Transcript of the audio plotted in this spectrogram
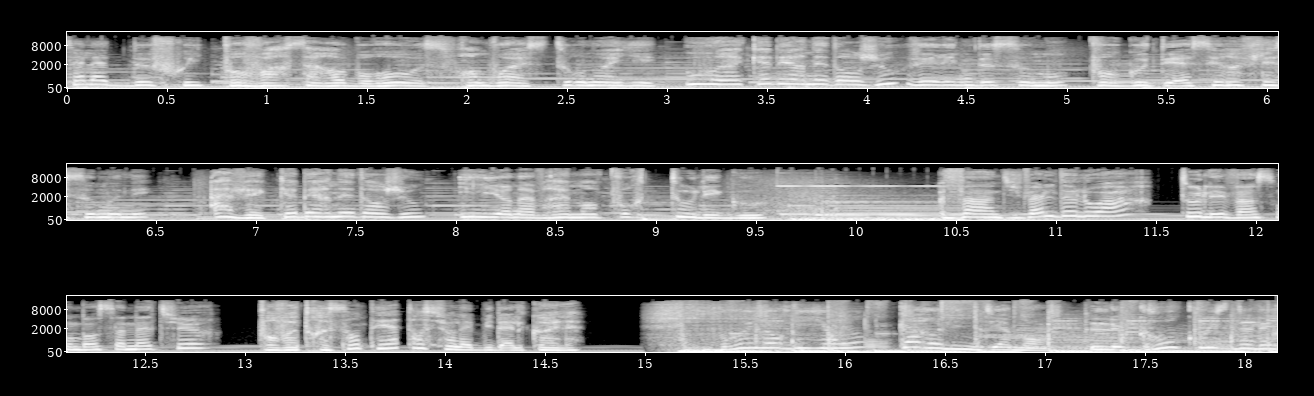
salade de fruits pour voir sa robe rose, framboise tournoyée ou un Cabernet d'Anjou verrine de saumon pour goûter à ses reflets saumonés. Avec Cabernet d'Anjou, il y en a vraiment pour tous les goûts. Vin du Val-de-Loire, tous les vins sont dans sa nature. Pour votre santé, attention à l'abus d'alcool. Bruno Guillon, Caroline Diamant. Le grand quiz de l'été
